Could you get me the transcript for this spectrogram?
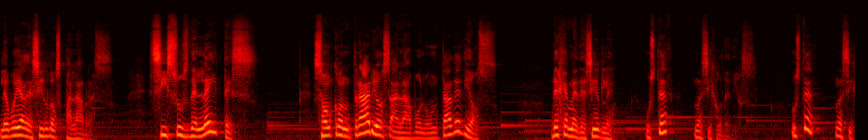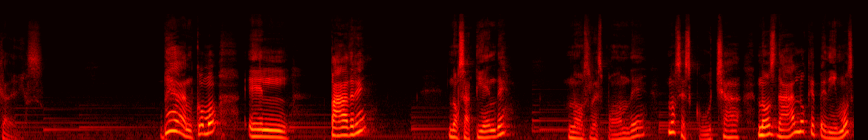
le voy a decir dos palabras. Si sus deleites son contrarios a la voluntad de Dios, déjeme decirle, usted no es hijo de Dios. Usted no es hija de Dios. Vean cómo el Padre nos atiende, nos responde, nos escucha, nos da lo que pedimos,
